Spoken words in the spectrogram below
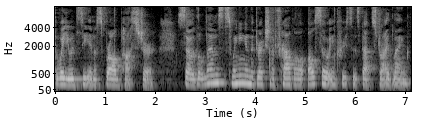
the way you would see in a sprawled posture. So the limbs swinging in the direction of travel also increases that stride length.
